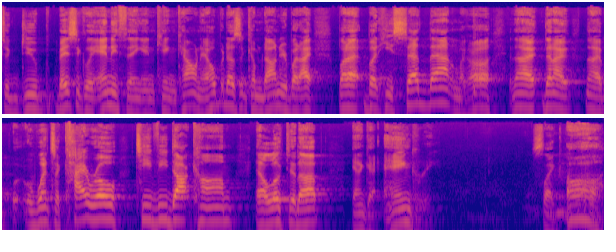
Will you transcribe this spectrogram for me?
to do basically anything in King County. I hope it doesn't come down here, but I, but I, but he said that. I'm like, oh. And then I, then I, then I went to KairoTV.com and I looked it up and got angry. It's like, oh,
